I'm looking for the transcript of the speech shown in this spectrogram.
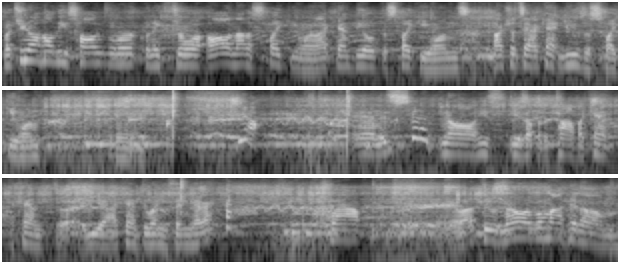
But you know how these hogs work when they throw a- oh, not a spiky one. I can't deal with the spiky ones. I should say I can't use a spiky one. Yeah and gonna no he's he's up at the top. I can't I can't uh, yeah I can't do anything there. Clap. That dude no it will not hit him.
